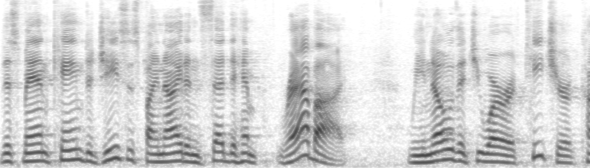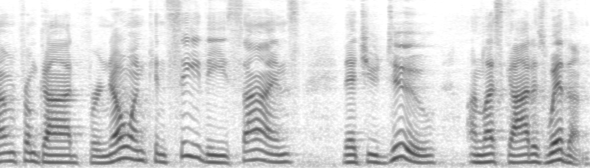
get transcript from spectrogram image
This man came to Jesus by night and said to him, Rabbi, we know that you are a teacher come from God, for no one can see these signs that you do unless God is with them.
